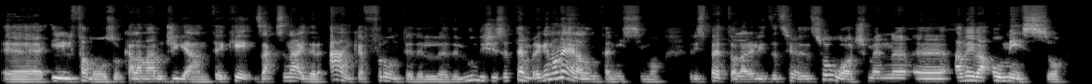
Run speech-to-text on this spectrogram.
eh, il famoso calamaro gigante che Zack Snyder anche a fronte del, dell'11 settembre, che non era lontanissimo rispetto alla realizzazione del suo Watchmen, eh, aveva omesso.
